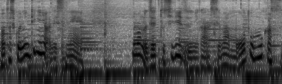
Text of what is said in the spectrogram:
私個人的にはですね今の Z シリーズに関してはもうオートフォーカス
